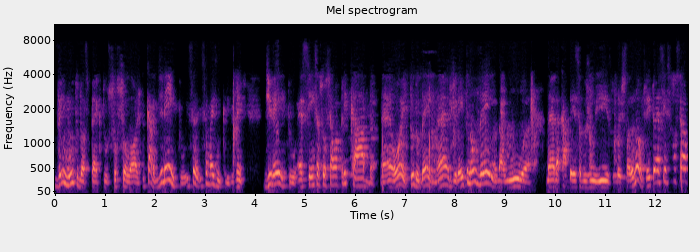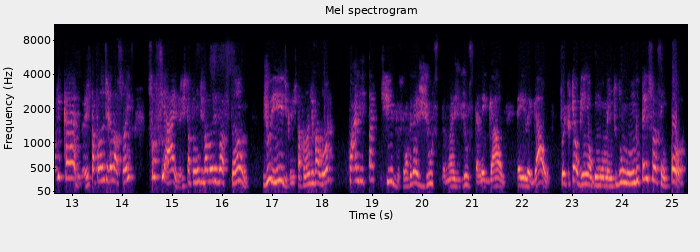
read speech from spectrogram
vem muito do aspecto sociológico. Cara, direito, isso, é, isso é o mais incrível, gente. Direito é ciência social aplicada, né? Oi, tudo bem, né? Direito não veio da Lua, né, da cabeça do juiz, do legislador. Não, direito é ciência social aplicada. A gente está falando de relações sociais, a gente está falando de valorização jurídica, a gente está falando de valor qualitativo, se uma coisa é justa, não é justa, é legal, é ilegal, foi porque alguém em algum momento do mundo pensou assim, pô,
